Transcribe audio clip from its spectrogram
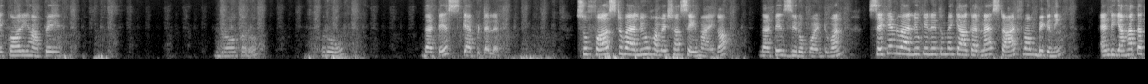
एक और यहाँ पे ड्रॉ करो row that is capital F so first value हमेशा सेम आएगा that is zero point one second value के लिए तुम्हें क्या करना है स्टार्ट फ्रॉम बिगिनिंग एंड यहाँ तक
